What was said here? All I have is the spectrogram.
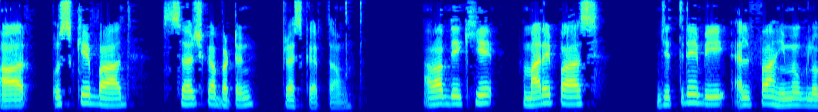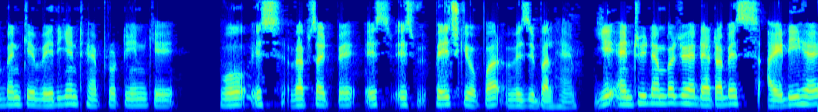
और उसके बाद सर्च का बटन प्रेस करता हूँ। अब आप देखिए, हमारे पास जितने भी अल्फ़ा हीमोग्लोबिन के वेरिएंट हैं प्रोटीन के वो इस वेबसाइट पे, इस इस पेज के ऊपर विजिबल हैं। ये एंट्री नंबर जो है डेटाबेस आईडी है।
